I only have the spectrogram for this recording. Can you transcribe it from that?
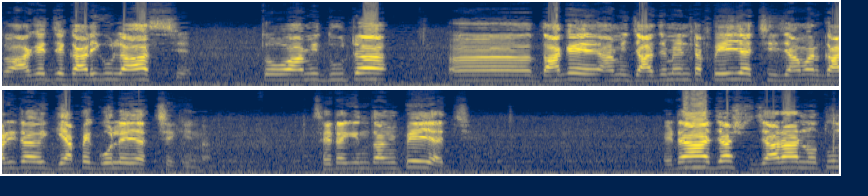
তো আগের যে গাড়িগুলো আসছে, তো আমি দুটা দাগে আমি জাজমেন্টটা পেয়ে যাচ্ছি যে আমার গাড়িটা ওই গ্যাপে গলে যাচ্ছে কিনা। সেটা কিন্তু আমি পেয়ে যাচ্ছি। এটা জাস্ট যারা নতুন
